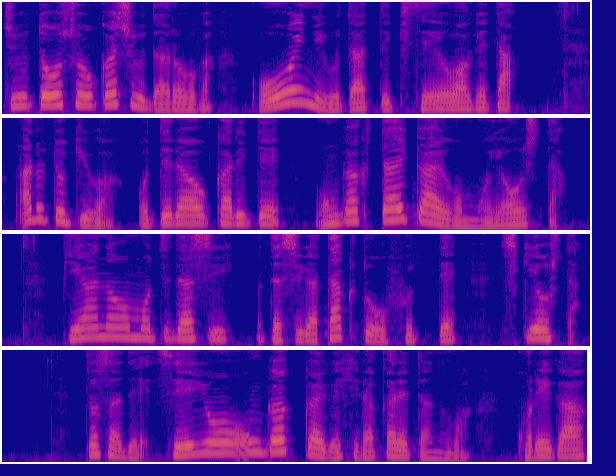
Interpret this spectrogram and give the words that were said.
中等唱歌集だろうが、大いに歌って規制を上げた。ある時はお寺を借りて音楽大会を催した。ピアノを持ち出し、私がタクトを振って指揮をした。土佐で西洋音楽会が開かれたのはこれが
